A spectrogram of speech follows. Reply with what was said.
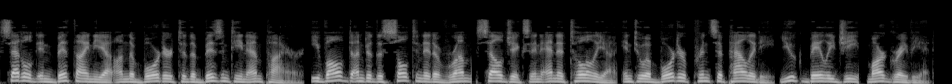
settled in Bithynia on the border to the Byzantine Empire, evolved under the Sultanate of Rum Seljuks in Anatolia into a border principality Margraviate.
